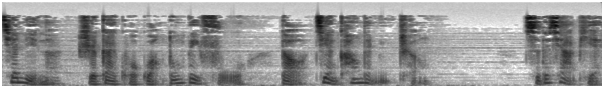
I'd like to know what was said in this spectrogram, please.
千里呢，是概括广东被俘到健康的旅程。词的下片，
